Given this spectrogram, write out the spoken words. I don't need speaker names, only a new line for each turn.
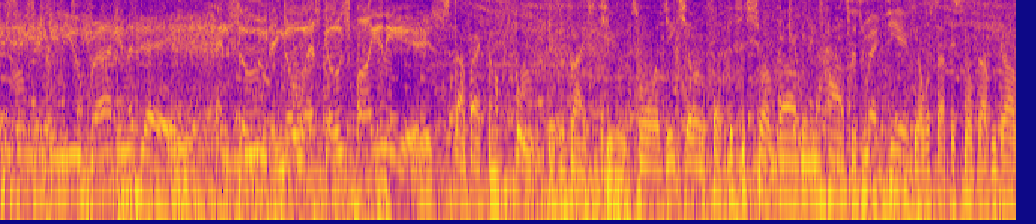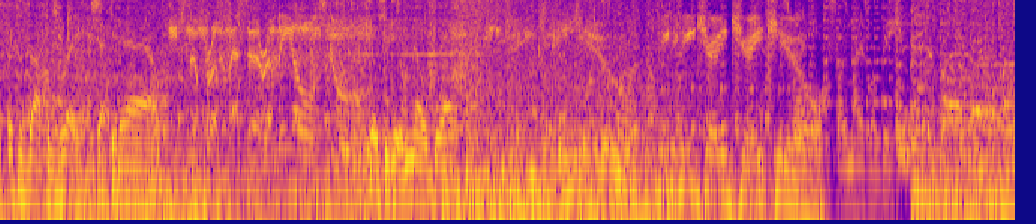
Taking you back in the day and saluting the West Coast pioneers.
Stop acting a fool. This is Ice Cube.
It's Warren G chilling.
What's up? This is Short Dog in the house.
This is Mac 10.
Yo, what's up? This is Snoop Doggy Dog.
This is Dr. Dre. Check it out.
It's the professor of the old school.
In case you didn't know, boy.
DJ JQ.
DJ JQ. So he might as well be.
